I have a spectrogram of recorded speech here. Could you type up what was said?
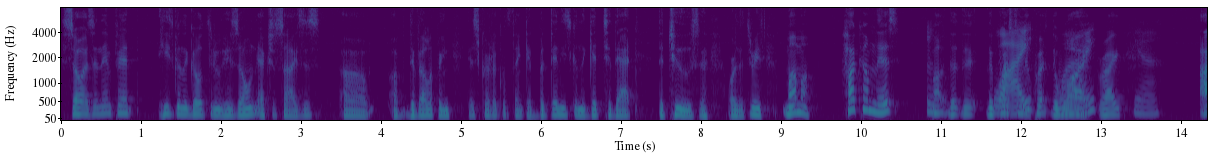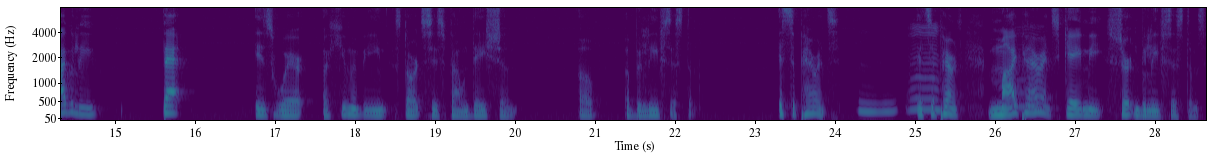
So as an infant, he's going to go through his own exercises uh, of developing his critical thinking, but then he's going to get to that the twos uh, or the threes. Mama, how come this? Ma- Mhm. the the, the question, the, que- the why, Why? right? yeah. I believe that is where a human being starts his foundation of a belief system. It's the parents. Mm. It's the Mm. parents. My parents gave me certain belief systems.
